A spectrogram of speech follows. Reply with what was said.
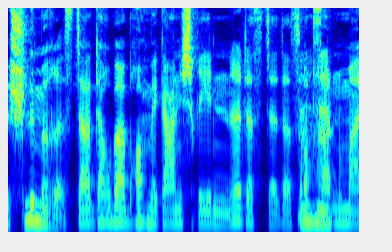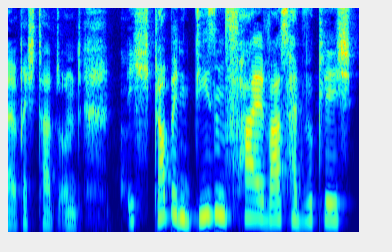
Schlimmeres. Da, darüber brauchen wir gar nicht reden, ne, dass der, das Opfer mhm. nun mal recht hat. Und ich glaube, in diesem Fall war es halt wirklich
